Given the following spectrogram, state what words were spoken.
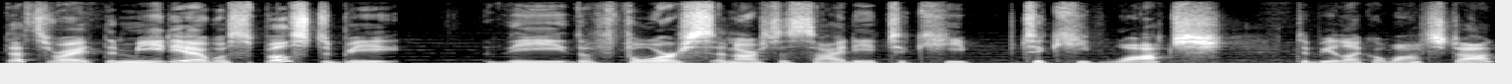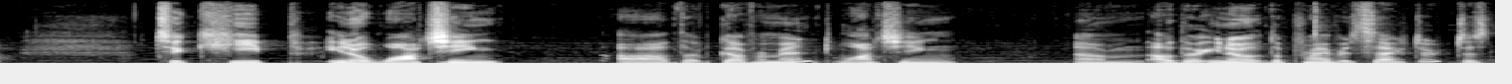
that's right. The media was supposed to be the the force in our society to keep to keep watch, to be like a watchdog, to keep you know watching uh, the government, watching um, other you know the private sector, just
